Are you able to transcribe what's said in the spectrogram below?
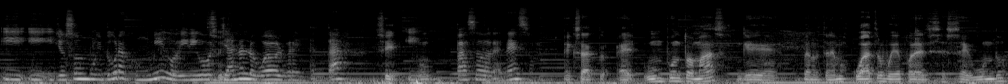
Y, y, yo soy muy dura conmigo y digo, ya no lo voy a volver a intentar. Sí. Y paso en eso. Exacto. Eh, un punto más, que bueno, tenemos cuatro, voy a poner ese segundo.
